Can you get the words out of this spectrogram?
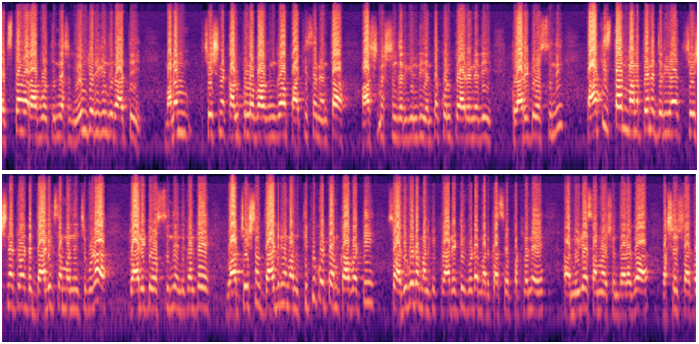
ఖచ్చితంగా రాబోతుంది. అసలు ఏం జరిగింది రాత్రి? మనం చేసిన కాల్పుల్లో భాగంగా పాకిస్తాన్ ఎంత ఆశనష్టం నష్టం జరిగింది? ఎంత కోల్పోయారు అనేది క్లారిటీ వస్తుంది. పాకిస్తాన్ మనపైన జరిగిన చేసినటువంటి దాడికి సంబంధించి కూడా క్లారిటీ వస్తుంది. ఎందుకంటే వారు చేసిన దాడిని మనం తిప్పికొట్టాం కాబట్టి సో అది కూడా మనకి క్లారిటీ కూడా మరి కాసేపట్లోనే మీడియా సమావేశం ద్వారా రక్షణ శాఖ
